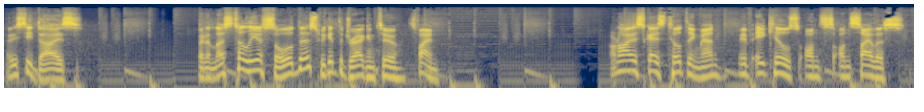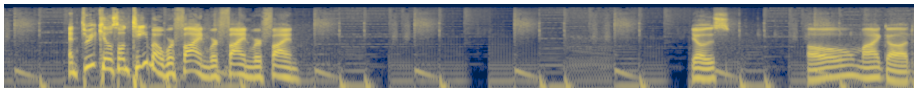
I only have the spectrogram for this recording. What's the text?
At least he dies. But unless Taliyah soloed this, we get the dragon too. It's fine. I don't know why this guy's tilting, man. We have eight kills on on Sylas. And three kills on Teemo. We're fine. We're fine. We're fine. Yo, this... Oh my god.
